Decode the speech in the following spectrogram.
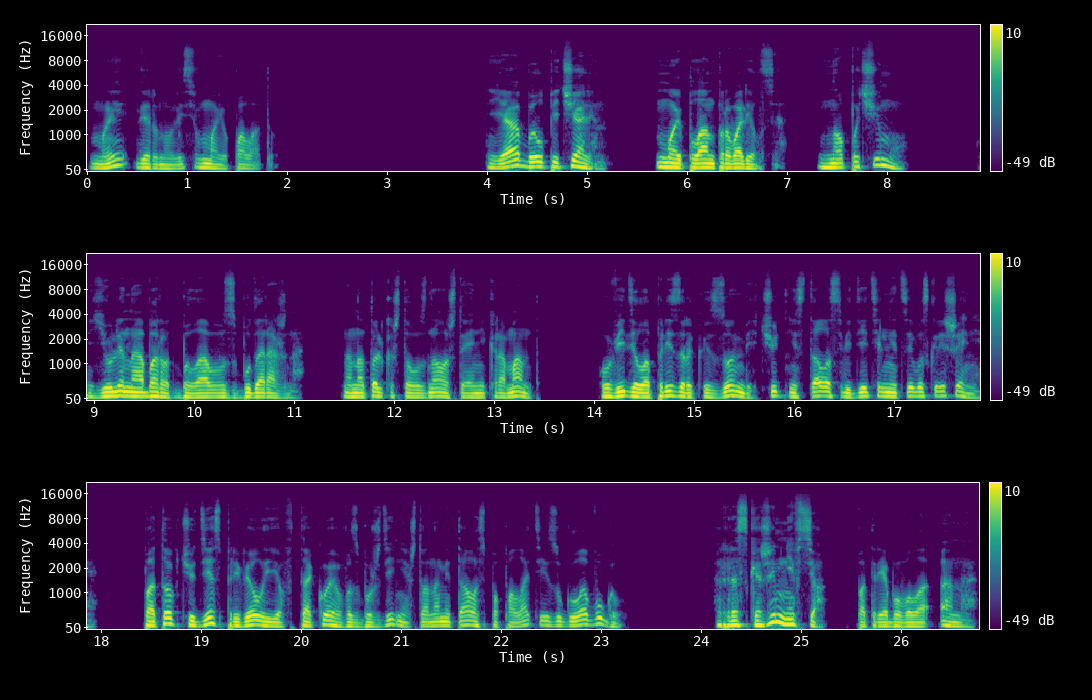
Мы вернулись в мою палату. Я был печален. Мой план провалился. Но почему? Юля, наоборот, была взбудоражена. Она только что узнала, что я некромант. Увидела призрак и зомби, чуть не стала свидетельницей воскрешения. Поток чудес привел ее в такое возбуждение, что она металась по палате из угла в угол. «Расскажи мне все», — потребовала она.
